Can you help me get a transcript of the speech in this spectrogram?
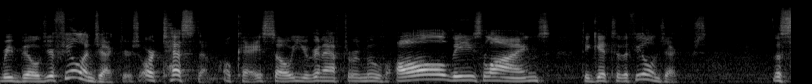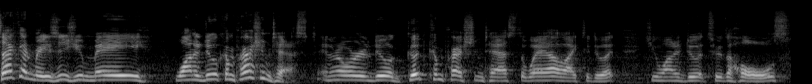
rebuild your fuel injectors or test them. Okay, so you're going to have to remove all these lines to get to the fuel injectors. The second reason is you may want to do a compression test. And in order to do a good compression test, the way I like to do it is you want to do it through the holes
